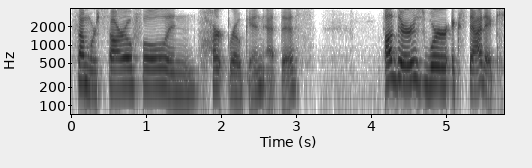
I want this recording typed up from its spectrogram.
Some were sorrowful and heartbroken at this. Others were ecstatic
